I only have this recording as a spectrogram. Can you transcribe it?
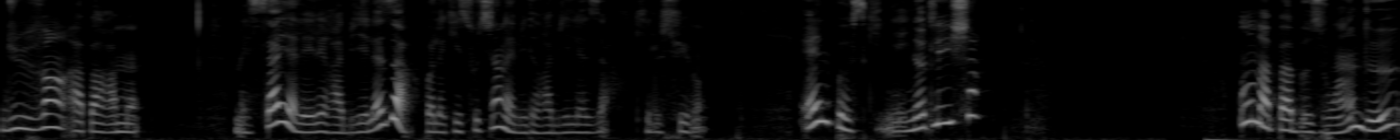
du vin apparemment. Mais ça, il y a les Rabbi Elazar, voilà qui soutient l'avis de Rabbi Elazar, qui est le suivant. En poskin notre leisha. On n'a pas besoin de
